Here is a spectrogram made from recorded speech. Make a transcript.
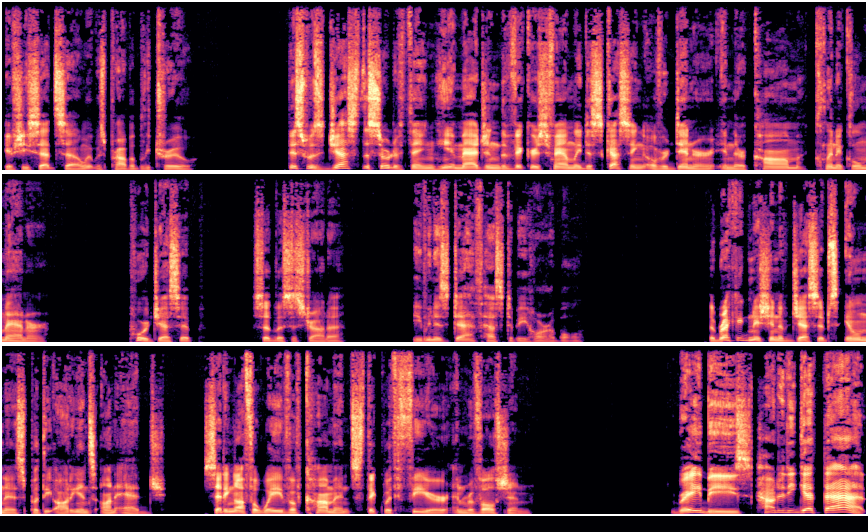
If she said so, it was probably true. This was just the sort of thing he imagined the Vickers family discussing over dinner in their calm, clinical manner. Poor Jessup, said Lysistrata. Even his death has to be horrible. The recognition of Jessup's illness put the audience on edge, setting off a wave of comments thick with fear and revulsion. Rabies? How did he get that?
